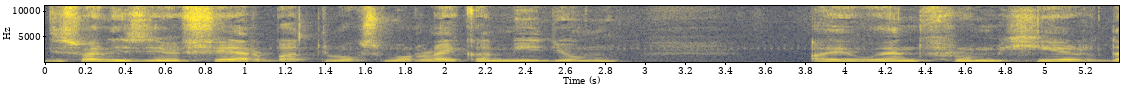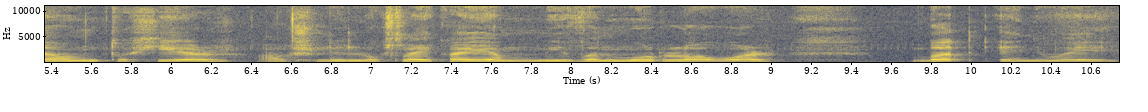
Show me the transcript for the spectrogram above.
This one is in fair but looks more like a medium. I went from here down to here. Actually looks like I am even more lower. But anyway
